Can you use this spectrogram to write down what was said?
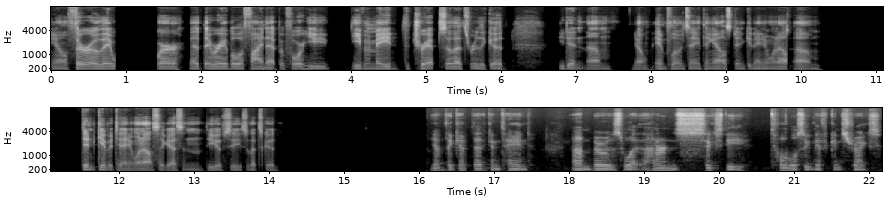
you know thorough they were that they were able to find that before he even made the trip. So that's really good. He didn't um, you know influence anything else, didn't get anyone else um, didn't give it to anyone else, I guess, in the UFC. So that's good. Yep, they kept that contained. Um, there was what 160 total significant strikes.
